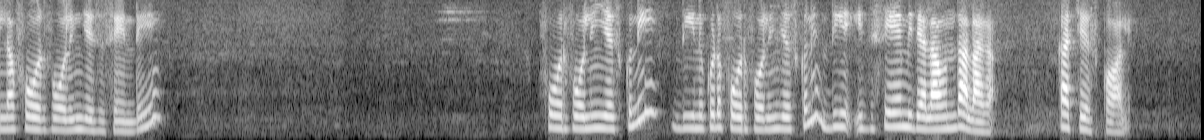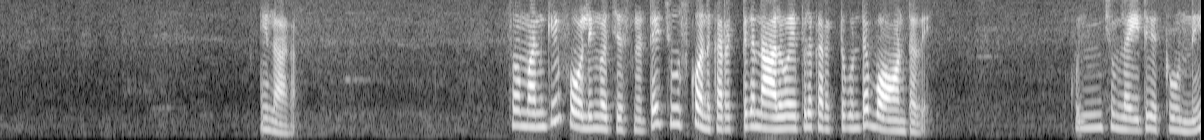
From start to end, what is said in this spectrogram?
ఇలా ఫోర్ ఫోల్డింగ్ చేసేసేయండి. ఫోర్ ఫోల్డింగ్ చేసుకుని దీన్ని కూడా ఫోర్ ఫోల్డింగ్ చేసుకుని దీ ఇది సేమ్ ఇది ఎలా ఉందో అలాగా కట్ చేసుకోవాలి. ఇలాగా. సో మనకి ఫోల్డింగ్ వచ్చేసినట్టే. చూసుకోండి కరెక్ట్గా నాలుగు వైపులు కరెక్ట్గా ఉంటే బాగుంటుంది. కొంచెం లైట్గా ఎక్కువ ఉంది.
